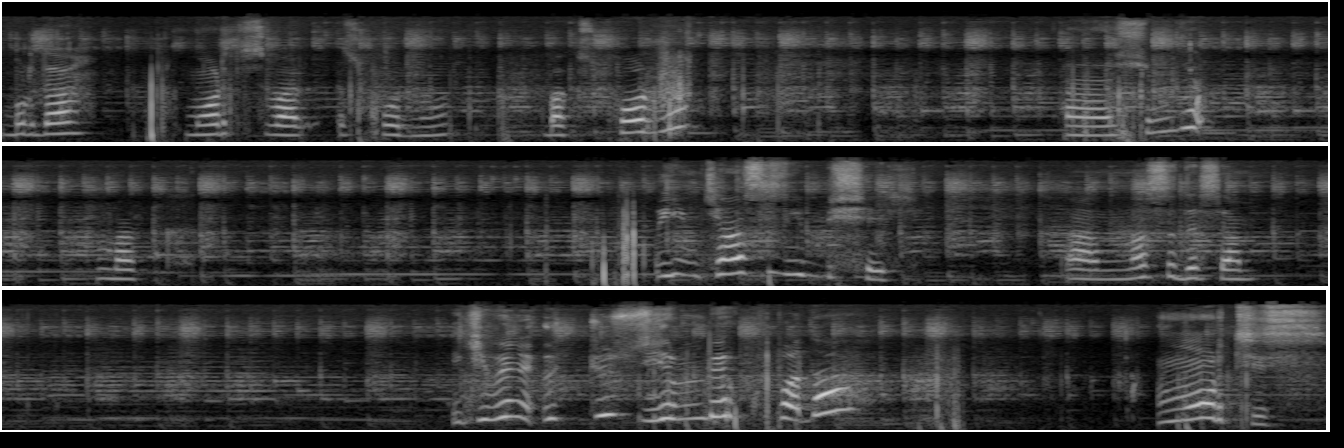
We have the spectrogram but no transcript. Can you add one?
Burada Mortis var sporunu. Bak sporlu. Ee, şimdi bak imkansız gibi bir şey. Yani nasıl desem 2321 kupada Mortis.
